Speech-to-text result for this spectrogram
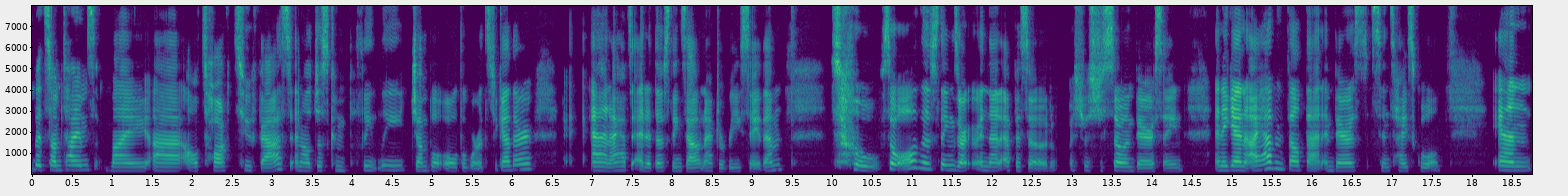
But sometimes my uh, I'll talk too fast and I'll just completely jumble all the words together, and I have to edit those things out and I have to re-say them. So so all those things are in that episode, which was just so embarrassing. And again, I haven't felt that embarrassed since high school. And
